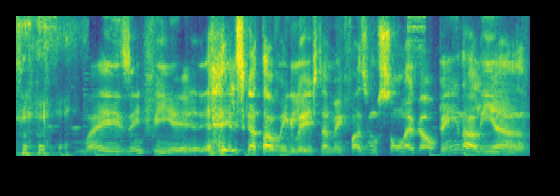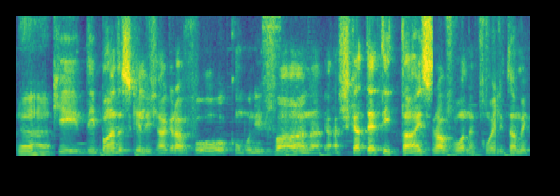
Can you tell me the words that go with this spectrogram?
Mas, enfim, eles cantavam inglês também, faziam um som legal, bem na linha uhum. que, de bandas que ele já gravou, como Nirvana, acho que até Titãs gravou, né? Com ele também.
